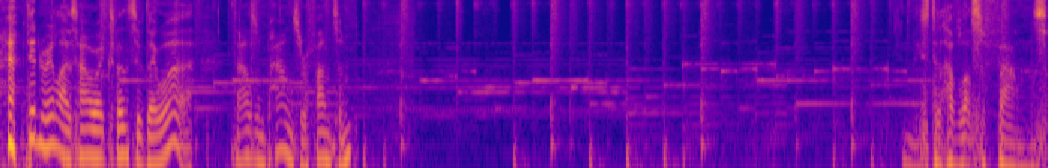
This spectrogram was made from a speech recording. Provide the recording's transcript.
I didn't realise how expensive they were. Thousand pounds for a Phantom. And they still have lots of fans.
